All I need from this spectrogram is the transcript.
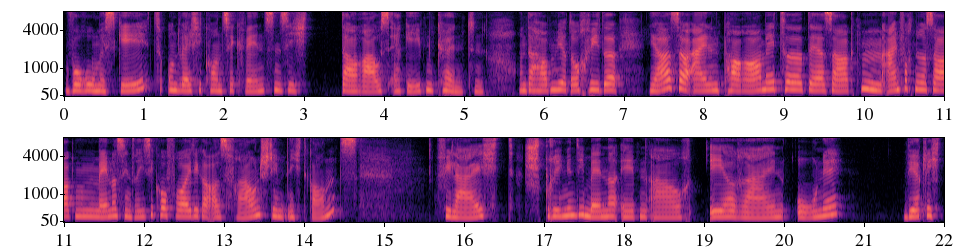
worum es geht und welche Konsequenzen sich daraus ergeben könnten. Und da haben wir doch wieder ja so einen Parameter, der sagt, hm, einfach nur sagen, Männer sind risikofreudiger als Frauen, stimmt nicht ganz. Vielleicht springen die Männer eben auch eher rein, ohne wirklich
